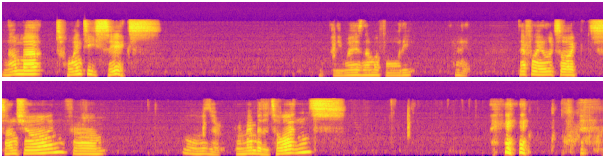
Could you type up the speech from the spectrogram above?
number 26. But he wears number 40. Definitely looks like Sunshine from, what was it? Remember the Titans?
